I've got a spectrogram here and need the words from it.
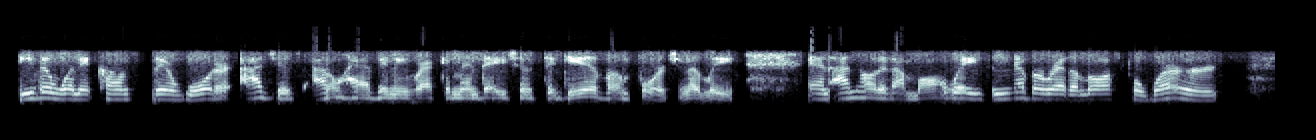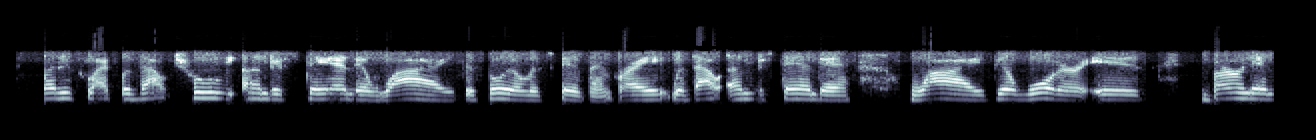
even when it comes to their water, I just I don't have any recommendations to give, unfortunately. And I know that I'm always never at a loss for words, but it's like without truly understanding why the soil is fizzing, right? Without understanding why their water is burning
